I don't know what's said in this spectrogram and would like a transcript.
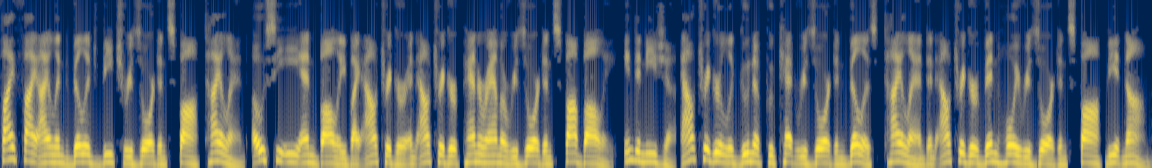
Phi Phi Island Village Beach Resort and Spa, Thailand, OCEN Bali by Outrigger and Outrigger Panorama Resort and Spa Bali, Indonesia, Outrigger Laguna Phuket Resort and Villas, Thailand and Outrigger Vin Hoi Resort and Spa, Vietnam.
